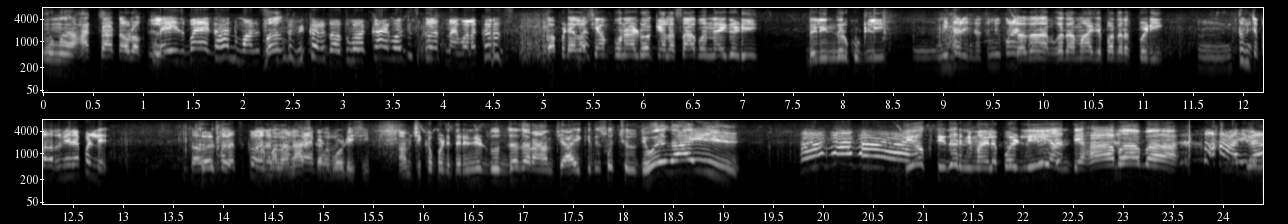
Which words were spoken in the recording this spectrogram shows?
अं, हात चाटावा लागतो. लईच बाया घाण माणूस मग? तुम्ही करत आहात. तुम्हाला काय बोलतेच कळत नाही मला खरंच. कपड्याला शॅम्पू नाही डोक्याला साबण नाही गडी. दलिंदर कुठली? मी दरिंद्र तुम्ही कोण आहे? सदा कदा माझ्या पदरात पडी. हम्म, तुमच्या पत्रात मी नाही पडले. मलाच कळलं मला काय नाशकाट बोलायचं. बॉडीची आमची कपडे तरी नीट दूध जा जरा आमची आई किती स्वच्छ होती होय ग आई ती अख्ती धरणी मायला पडली आणि ते हा बाबा. आईला.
